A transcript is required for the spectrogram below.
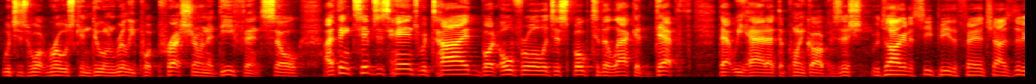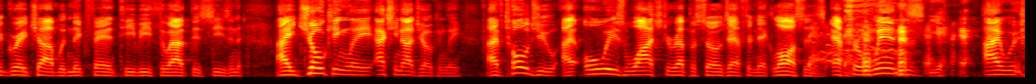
which is what Rose can do and really put pressure on a defense. So I think Thibs' hands were tied, but overall it just spoke to the lack of depth that we had at the point guard position. We're talking to CP, the franchise, did a great job with Knicks Fan TV throughout this season. I jokingly, actually not jokingly, I've told you I always watched your episodes after Knick losses. After wins, yeah. I would.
